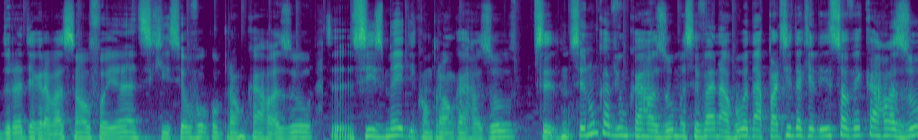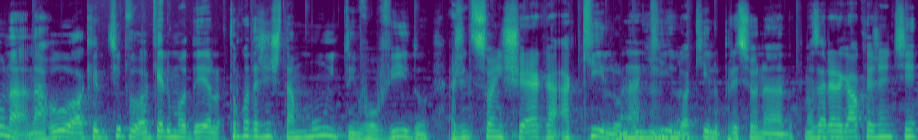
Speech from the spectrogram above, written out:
durante a gravação ou foi antes, que se eu vou comprar um carro azul, cismei de comprar um carro azul. Você, você nunca viu um carro azul, mas você vai na rua, a partir daquele dia só vê carro azul na, na rua, aquele tipo, aquele modelo. Então, quando a gente está muito envolvido, a gente só enxerga aquilo, né? Uhum. Aquilo, aquilo pressionando. Mas era legal que a gente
